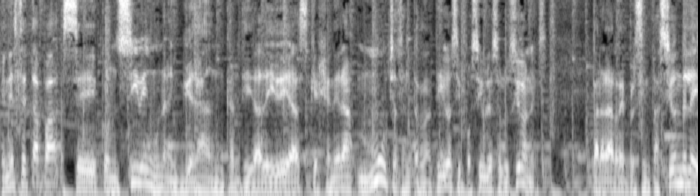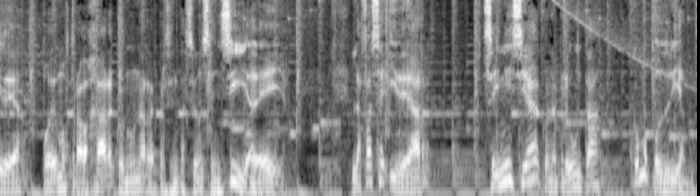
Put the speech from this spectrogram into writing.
En esta etapa se conciben una gran cantidad de ideas que genera muchas alternativas y posibles soluciones. Para la representación de la idea podemos trabajar con una representación sencilla de ella. La fase idear se inicia con la pregunta ¿cómo podríamos?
